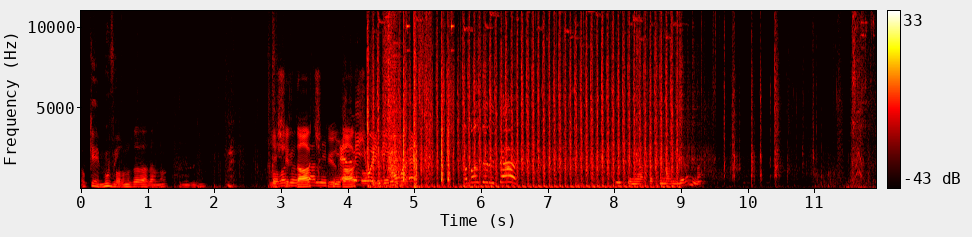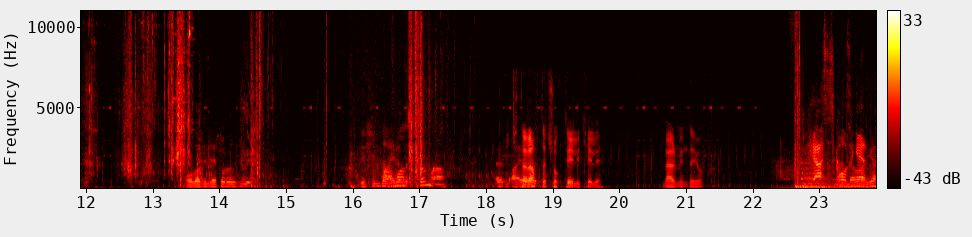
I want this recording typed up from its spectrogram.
Okay, moving. Solumuzda da adam var. Yeşil dağa çıkıyor. Dağa Enemy UAV overhead. I'm under attack. Arkasından gidelim mi? Olabilir. Turuncu mu? Yeşil Ayrıldık. mantıklı ama. Evet, İki taraf da çok tehlikeli. Mermim de yok. Gas is Bende closing var in. gel.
